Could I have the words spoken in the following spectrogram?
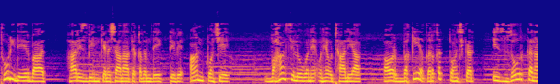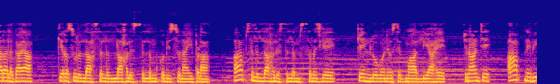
تھوڑی دیر بعد حارث بھی ان کے نشانات قدم دیکھتے ہوئے آن پہنچے۔ وہاں سے لوگوں نے انہیں اٹھا لیا اور بقیہ غرقت پہنچ کر اس زور کا نعرہ لگایا کہ رسول اللہ صلی اللہ علیہ وسلم کو بھی سنائی پڑا۔ آپ صلی اللہ علیہ وسلم سمجھ گئے کہ ان لوگوں نے اسے مار لیا ہے۔ چنانچہ آپ نے بھی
